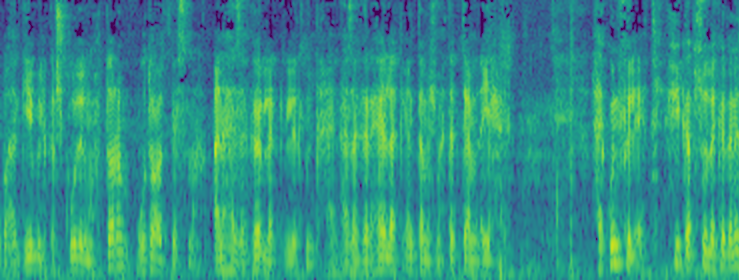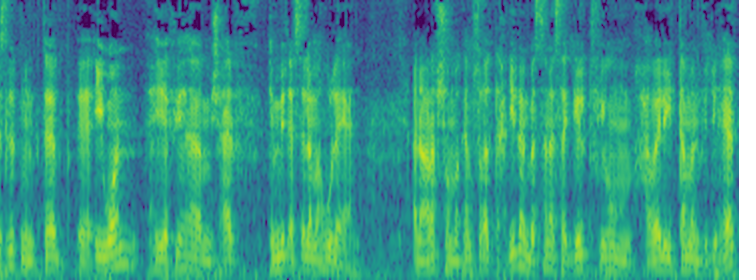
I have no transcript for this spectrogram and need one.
وهتجيب الكشكول المحترم وتقعد تسمع. أنا هذاكر لك ليلة الامتحان هذاكرها لك أنت مش محتاج تعمل أي حاجة. هيكون في الاتي في كبسولة كده نزلت من كتاب A1 هي فيها مش عارف كمية أسئلة مهولة يعني. أنا معرفش هما كام سؤال تحديدا بس أنا سجلت فيهم حوالي 8 فيديوهات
